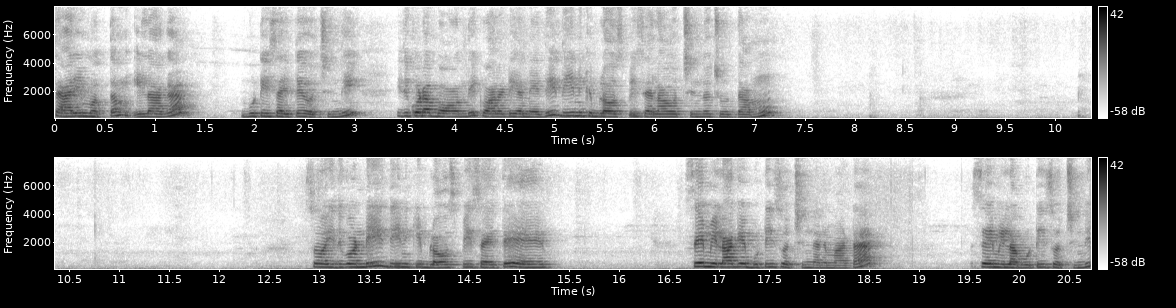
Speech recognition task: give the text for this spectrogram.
శారీ మొత్తం ఇలాగా బుటీస్ అయితే వచ్చింది. ఇది కూడా బాగుంది క్వాలిటీ అనేది. దీనికి బ్లౌజ్ పీస్ ఎలా వచ్చిందో చూద్దాము. సో ఇదిగోండి దీనికి బ్లౌజ్ పీస్ అయితే సేమ్ ఇలాగే బుటీస్ వచ్చిందనమాట సేమ్ ఇలా బుటీస్ వచ్చింది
